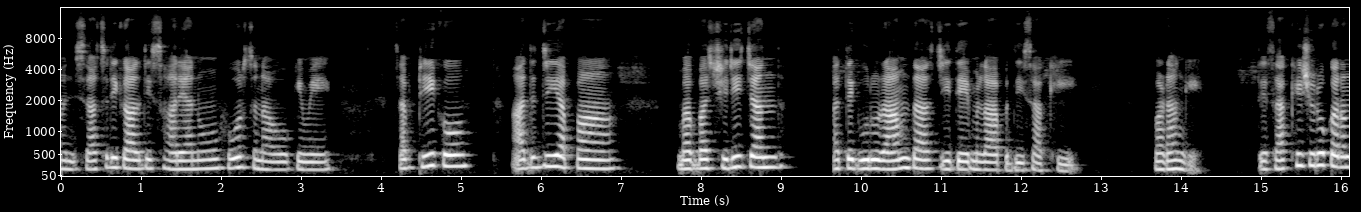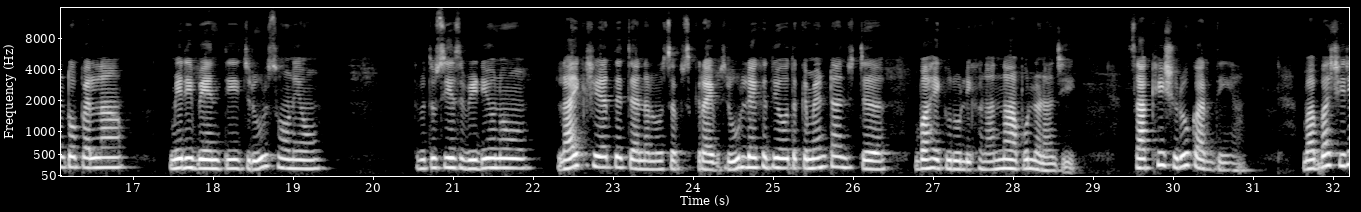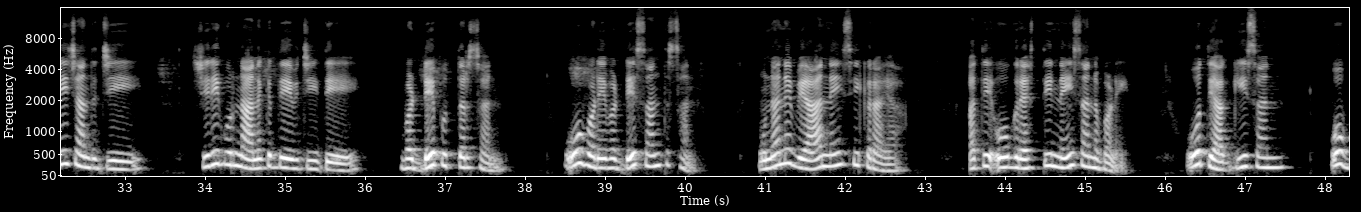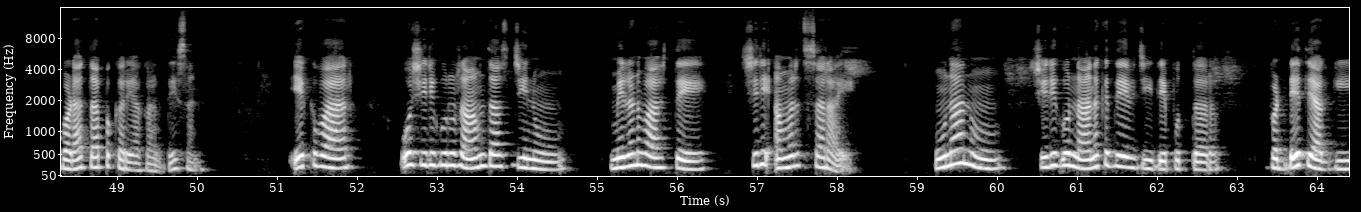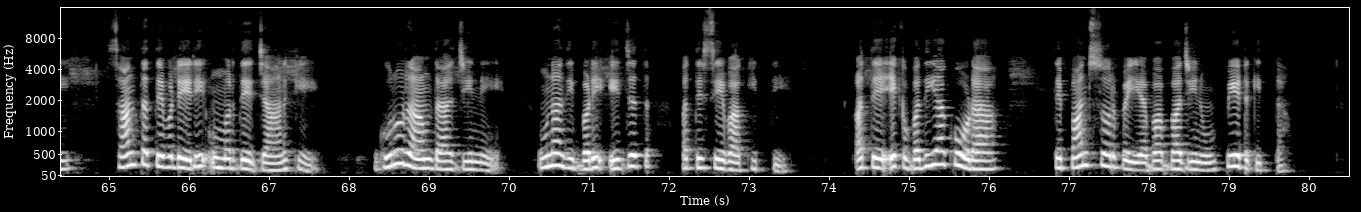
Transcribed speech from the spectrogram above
ਹਾਂਜੀ, ਸਤਿ ਸ੍ਰੀ ਅਕਾਲ ਜੀ ਸਾਰਿਆਂ ਨੂੰ। ਹੋਰ ਸੁਣਾਓ ਕਿਵੇਂ? ਸਭ ਠੀਕ ਹੋ? ਅੱਜ ਜੀ ਆਪਾਂ ਬਾਬਾ ਸ਼੍ਰੀ ਚੰਦ ਅਤੇ ਗੁਰੂ ਰਾਮਦਾਸ ਜੀ ਦੇ ਮਿਲਾਪ ਦੀ ਸਾਖੀ ਪੜਾਂਗੇ ਤੇ ਸਾਖੀ ਸ਼ੁਰੂ ਕਰਨ ਤੋਂ ਪਹਿਲਾਂ ਮੇਰੀ ਬੇਨਤੀ ਜ਼ਰੂਰ ਸੁਣਿਓ। ਤੇ ਤੁਸੀਂ ਇਸ ਵੀਡੀਓ ਨੂੰ ਲਾਈਕ, ਸ਼ੇਅਰ ਤੇ ਚੈਨਲ ਨੂੰ ਸਬਸਕ੍ਰਾਈਬ ਜ਼ਰੂਰ ਲਿਖ ਦਿਓ ਤੇ ਕਮੈਂਟਾਂ 'ਚ ਵਾਹਿਗੁਰੂ ਲਿਖਣਾ ਨਾ ਭੁੱਲਣਾ ਜੀ। ਸਾਖੀ ਸ਼ੁਰੂ ਕਰਦੀ ਹਾਂ। ਬਾਬਾ ਸ਼੍ਰੀ ਚੰਦ ਜੀ, ਸ਼੍ਰੀ ਗੁਰੂ ਨਾਨਕ ਦੇਵ ਜੀ ਦੇ ਵੱਡੇ ਪੁੱਤਰ ਸਨ। ਉਹ ਬੜੇ ਵੱਡੇ ਸੰਤ ਸਨ। ਉਹਨਾਂ ਨੇ ਵਿਆਹ ਨਹੀਂ ਸੀ ਕਰਾਇਆ ਅਤੇ ਉਹ ਗ੍ਰਸਤੀ ਨਹੀਂ ਸਨ ਬਣੇ। ਉਹ ਤਿਆਗੀ ਸਨ। ਉਹ ਬੜਾ ਤਪ ਕਰਿਆ ਕਰਦੇ ਸਨ। ਇੱਕ ਵਾਰ ਉਹ ਸ੍ਰੀ ਗੁਰੂ ਰਾਮਦਾਸ ਜੀ ਨੂੰ ਮਿਲਣ ਵਾਸਤੇ ਸ੍ਰੀ ਅੰਮ੍ਰਿਤਸਰ ਆਏ। ਉਹਨਾਂ ਨੂੰ ਸ੍ਰੀ ਗੁਰੂ ਨਾਨਕ ਦੇਵ ਜੀ ਦੇ ਪੁੱਤਰ, ਵੱਡੇ ਤਿਆਗੀ, ਸੰਤ ਅਤੇ ਵਡੇਰੀ ਉਮਰ ਦੇ ਜਾਣ ਕੇ ਗੁਰੂ ਰਾਮਦਾਸ ਜੀ ਨੇ ਉਹਨਾਂ ਦੀ ਬੜੀ ਇੱਜ਼ਤ ਅਤੇ ਸੇਵਾ ਕੀਤੀ ਅਤੇ ਇੱਕ ਵਧੀਆ ਘੋੜਾ ਤੇ 500 ਰੁਪਏ ਬਾਬਾ ਜੀ ਨੂੰ ਭੇਟ ਕੀਤਾ।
